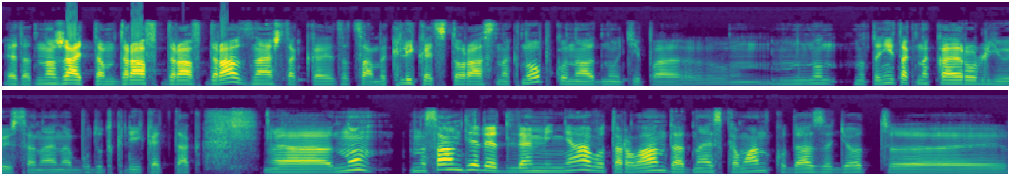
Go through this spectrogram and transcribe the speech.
этот нажать там драфт, драфт, драфт, знаешь, так этот самый, кликать сто раз на кнопку на одну, типа, ну, ну то они так на Кайру Льюиса, наверное, будут кликать так. А, ну, на самом деле для меня вот Орландо одна из команд, куда зайдет э,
